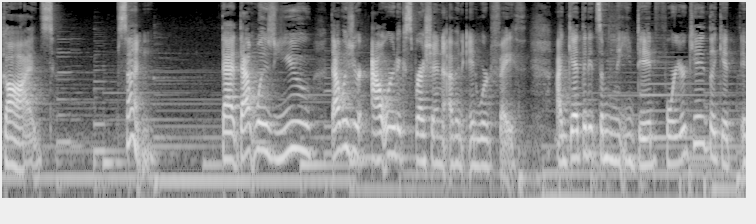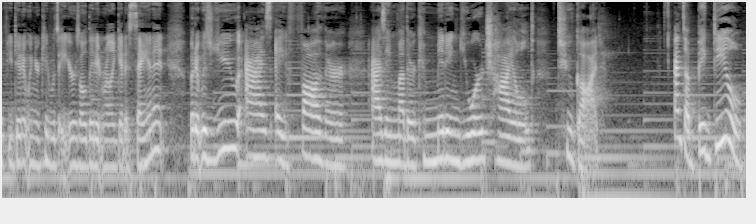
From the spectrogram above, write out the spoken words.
God's son. That that was you, that was your outward expression of an inward faith. I get that it's something that you did for your kid. Like it, if you did it when your kid was eight years old, they didn't really get a say in it. But it was you as a father, as a mother, committing your child to God. That's a big deal.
